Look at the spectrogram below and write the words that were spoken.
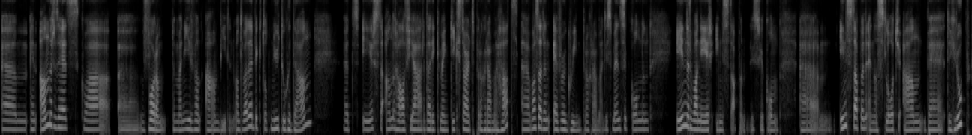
Um, en anderzijds qua uh, vorm, de manier van aanbieden. Want wat heb ik tot nu toe gedaan? Het eerste anderhalf jaar dat ik mijn Kickstart-programma had, uh, was dat een evergreen-programma. Dus mensen konden eender wanneer instappen. Dus je kon um, instappen en dan sloot je aan bij de groep.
